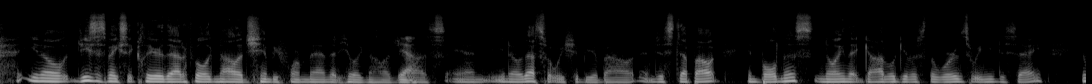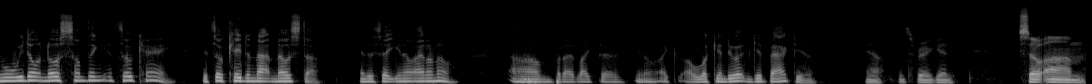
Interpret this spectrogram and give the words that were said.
you know jesus makes it clear that if we'll acknowledge him before men that he'll acknowledge Yeah. us and you know that's what we should be about and just step out in boldness knowing that god will give us the words we need to say and when we don't know something it's okay. It's okay to not know stuff and to say you know i don't know. Um, but i'd like to you know I, i'll look into it and get back to you. Yeah, that's very good. So, um,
